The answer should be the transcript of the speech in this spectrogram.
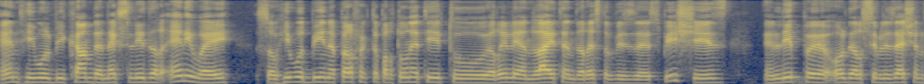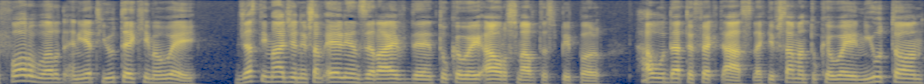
and he will become the next leader anyway. So he would be in a perfect opportunity to really enlighten the rest of his species and leap uh, all their civilization forward, and yet you take him away. Just imagine if some aliens arrived and took away our smartest people how would that affect us? Like if someone took away Newton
